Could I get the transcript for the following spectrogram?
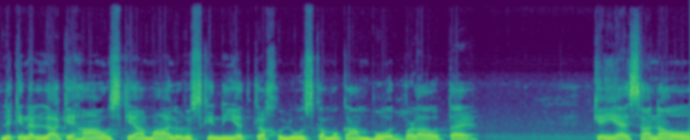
لیکن اللہ کے ہاں اس کے اعمال اور اس کی نیت کا خلوص کا مقام بہت بڑا ہوتا ہے۔ کہیں ایسا نہ ہو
